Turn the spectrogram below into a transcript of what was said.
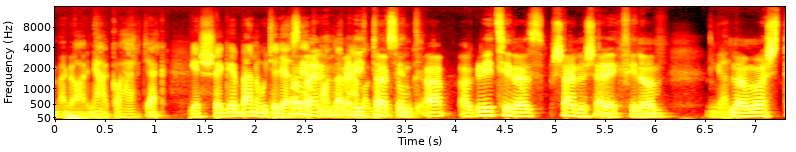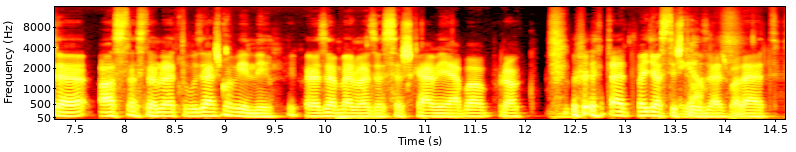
meg a nyálkahártyák egészségében, úgyhogy ezért már, mondanám már itt tartunk, a, a glicin az sajnos elég finom. Igen. Na most azt, azt nem lehet túlzásba vinni, mikor az ember már az összes kávéjába rak. Tehát, vagy azt is Igen. túlzásba lehet.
